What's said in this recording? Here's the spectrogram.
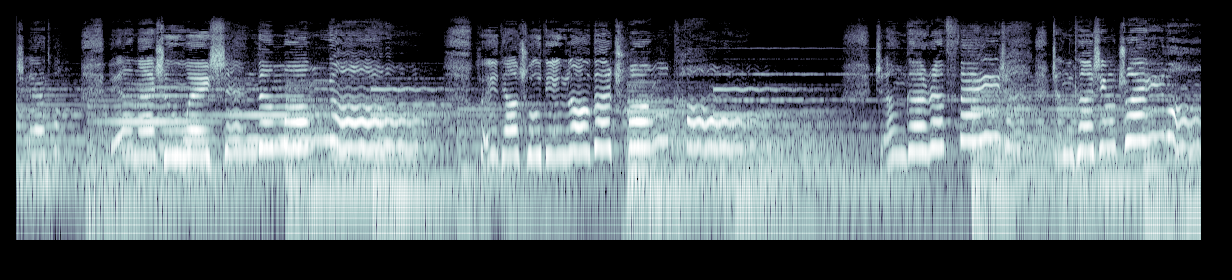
解脱。恋爱是危险的梦游，会掉出顶楼的窗口。整个人飞着，整颗心坠落，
